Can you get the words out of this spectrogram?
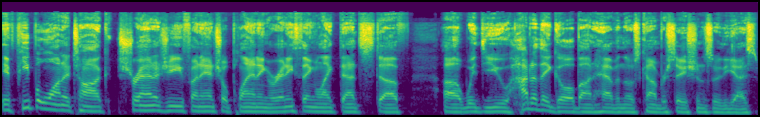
If people want to talk strategy, financial planning, or anything like that stuff uh, with you, how do they go about having those conversations with you guys?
